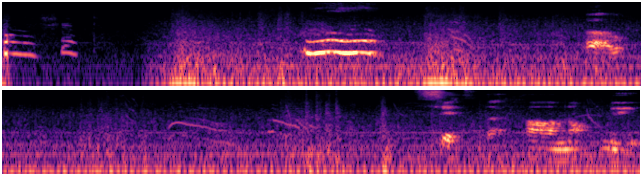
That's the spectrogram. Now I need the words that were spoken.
Holy shit. Ah. Oh. Shit, that car knocked me.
